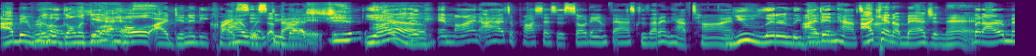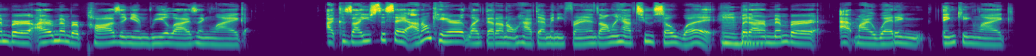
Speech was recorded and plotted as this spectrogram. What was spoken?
I've been really going through yes. a whole identity crisis about it. shit. Yeah. Really- and mine, I had to process it so damn fast because I didn't have time. You literally I didn't. didn't have I can't imagine that. but I remember, I remember pausing and realizing like, because I, used to say I don't care like that I don't have that many friends. I only have two. So what? Mm-hmm. But I remember at my wedding thinking like.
